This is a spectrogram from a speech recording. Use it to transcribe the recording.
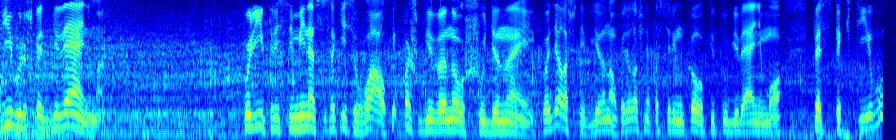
gyvuliškas gyvenimas, kurį prisiminęs susakysi, wow, kaip aš gyvenau šudinai, kodėl aš taip gyvenau, kodėl aš nepasirinkau kitų gyvenimo perspektyvų,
